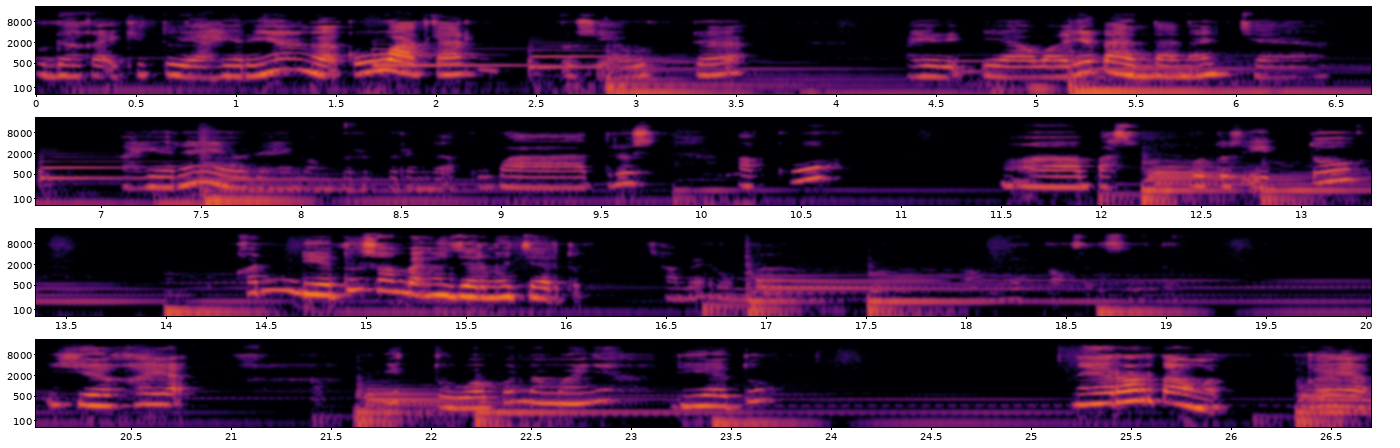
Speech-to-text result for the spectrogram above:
udah kayak gitu ya akhirnya nggak kuat kan? Terus ya udah akhir ya awalnya tahan-tahan aja. Akhirnya ya udah emang bener-bener nggak kuat. Terus aku uh, pas putus itu kan dia tuh sampai ngejar-ngejar tuh sampai rumah. Iya kayak itu apa namanya dia tuh neror tau nggak? Kayak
